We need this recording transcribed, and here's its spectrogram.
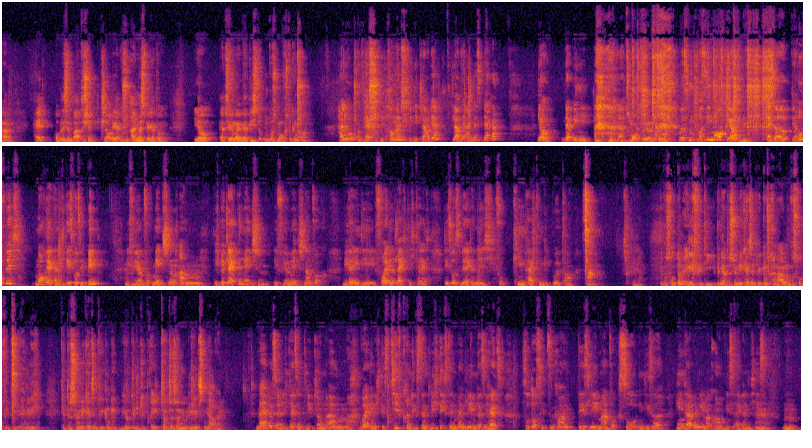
YouTube-Kanal. Heute habe ich die sympathische Claudia Almersberger da. Ja, erzähl mal, wer bist du und was machst du genau? Hallo und herzlich willkommen. Ich bin die Claudia, Claudia Almesberger. Ja, wer bin ich? Was machst du? Ja, erzähl mal. Was, was ich mache, ja. Mhm. Also beruflich mache ich eigentlich das, was ich bin. Ich Mhm. führe einfach Menschen, ähm, ich begleite Menschen, ich führe Menschen einfach wieder in die Freude und Leichtigkeit, das, was wir eigentlich von Kindheit, von Geburt an sind. Genau. Ja, was hat dann eigentlich für dich, ich bin ja ein Persönlichkeitsentwicklungskanal und was hat für dich eigentlich die Persönlichkeitsentwicklung, wie hat die dich geprägt sozusagen über die letzten Jahre? Meine Persönlichkeitsentwicklung ähm, war eigentlich das tiefgründigste und wichtigste in meinem Leben, dass ich heute so da sitzen kann, das Leben einfach so in dieser Hingabe nehmen kann, wie es eigentlich ist. Mhm.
